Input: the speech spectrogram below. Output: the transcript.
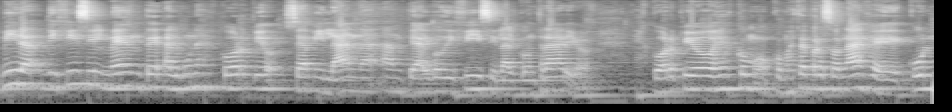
Mira, difícilmente algún escorpio se amilana ante algo difícil, al contrario. Escorpio es como, como este personaje, cool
